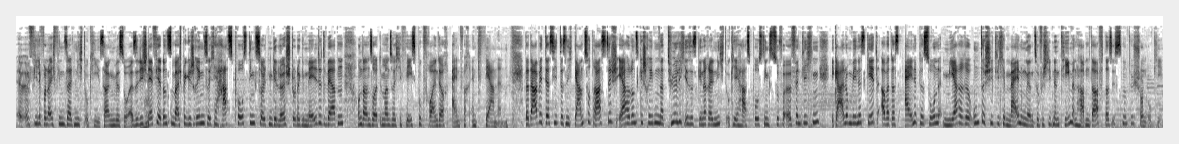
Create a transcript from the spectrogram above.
äh, viele von euch finden es halt nicht okay, sagen wir so. Also die Mhm. Steffi hat uns zum Beispiel geschrieben, solche Hasspostings sollten gelöscht oder gemeldet werden und dann sollte man solche Facebook-Freunde auch einfach entfernen. Der David, der sieht das nicht ganz so drastisch. Er hat uns geschrieben, natürlich ist es generell nicht okay, Hasspostings zu veröffentlichen, egal um wen es geht, aber dass eine Person mehrere unterschiedliche Meinungen zu verschiedenen Themen haben darf, das ist natürlich schon okay.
